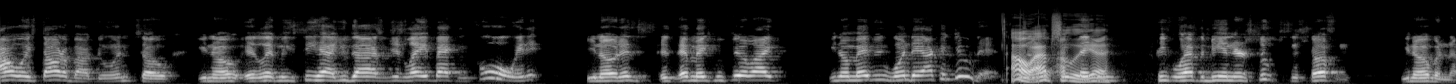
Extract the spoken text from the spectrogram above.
I always thought about doing. So, you know, it let me see how you guys are just laid back and cool with it. You know, this it, that makes me feel like, you know, maybe one day I could do that. You Oh, know, absolutely, yeah. People have to be in their suits and stuff, and you know, but nah.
